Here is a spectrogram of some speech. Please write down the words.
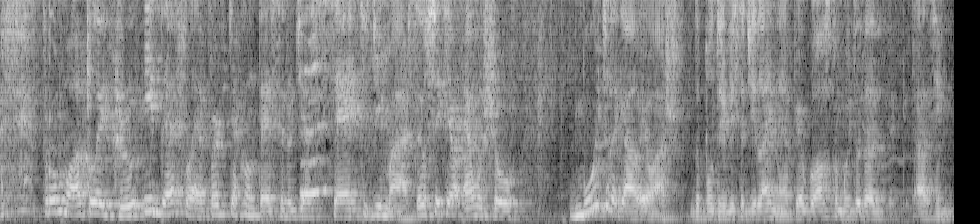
pro Motley Crue e Def Leppard, que acontece no dia 7 de março. Eu sei que é um show muito legal, eu acho, do ponto de vista de line-up. Eu gosto muito da. Assim,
